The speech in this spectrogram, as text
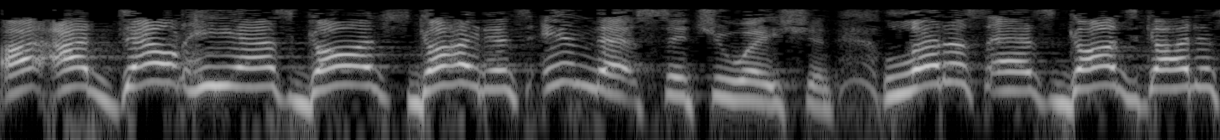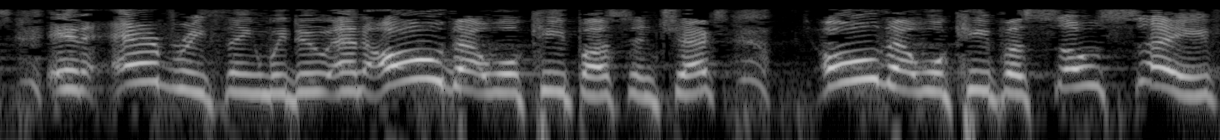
I, I doubt he asked God's guidance in that situation. Let us ask God's guidance in everything we do, and oh, that will keep us in checks. Oh, that will keep us so safe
